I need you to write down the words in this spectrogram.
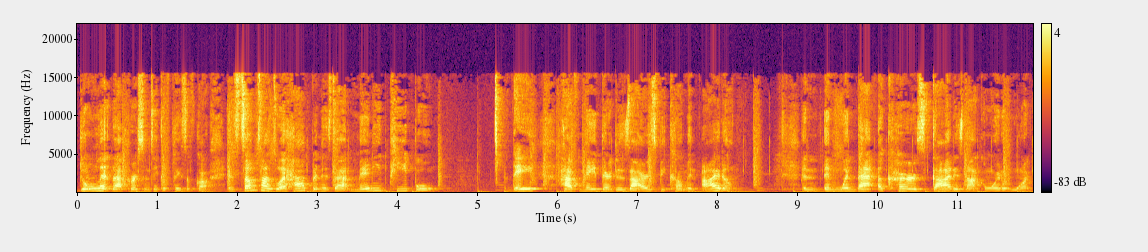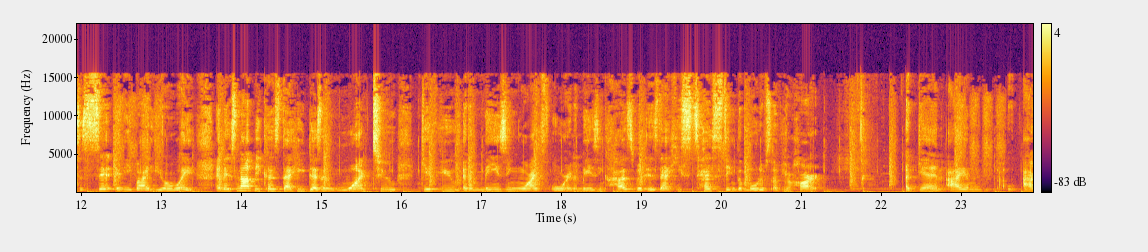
Don't let that person take a place of God. And sometimes what happens is that many people they have made their desires become an idol. And, and when that occurs, God is not going to want to send anybody your way. And it's not because that He doesn't want to give you an amazing wife or an amazing husband, is that He's testing the motives of your heart again i am i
